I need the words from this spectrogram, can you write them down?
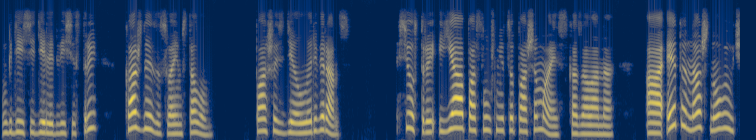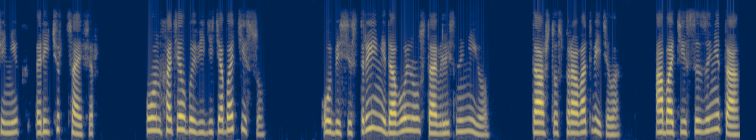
где сидели две сестры, каждая за своим столом. Паша сделала реверанс. «Сестры, я послушница Паши Майс», — сказала она. А это наш новый ученик Ричард Сайфер. Он хотел бы видеть Аббатису. Обе сестры недовольно уставились на нее. Та, что справа, ответила. Аббатисса занята.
